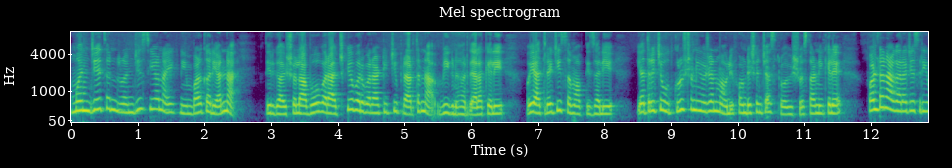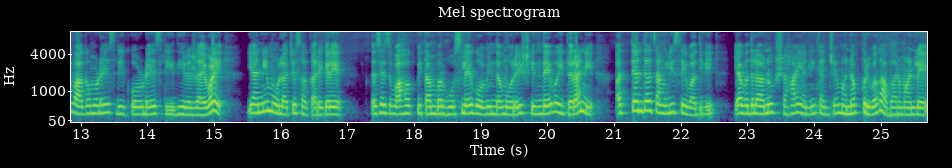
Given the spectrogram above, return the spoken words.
म्हणजेच रणजितसिंह नाईक निंबाळकर यांना दीर्घायुष्य लाभो व राजकीय भरभराटीची प्रार्थना विघ्नहर्त्याला केली व यात्रेची समाप्ती झाली. यात्रेचे उत्कृष्ट नियोजन माऊली फाउंडेशनच्या सर्व विश्वस्तांनी केले. फलटण आगाराचे श्री वाघमोडे श्री कोरडे श्री धीरज रायवळे यांनी मोलाचे सहकार्य केले. तसेच वाहक पितांबर भोसले गोविंद मोरे शिंदे व इतरांनी अत्यंत चांगली सेवा दिली. याबद्दल अनुप शहा यांनी त्यांचे मनपूर्वक आभार मानले.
